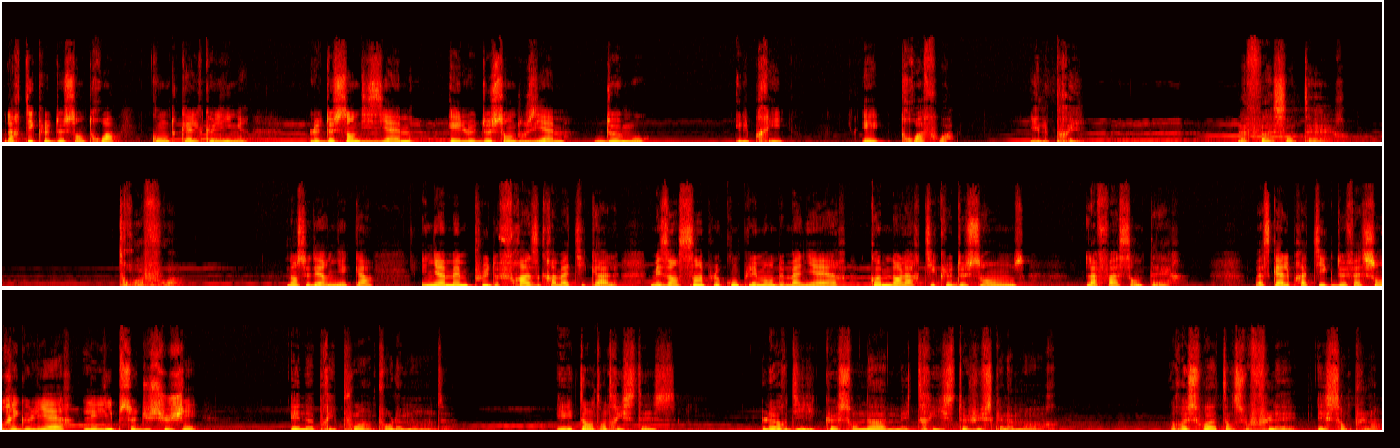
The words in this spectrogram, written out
L'article 203 compte quelques lignes. Le 210e et le 212e, deux mots. Il prie, et trois fois. Il prie, la face en terre, trois fois. Dans ce dernier cas, il n'y a même plus de phrase grammaticale, mais un simple complément de manière, comme dans l'article 211, la face en terre. Pascal pratique de façon régulière l'ellipse du sujet. Et ne prie point pour le monde. Et étant en tristesse, leur dit que son âme est triste jusqu'à la mort reçoit un soufflet et s'en plaint.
